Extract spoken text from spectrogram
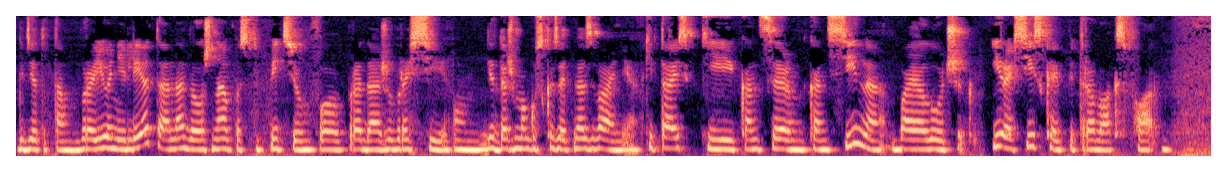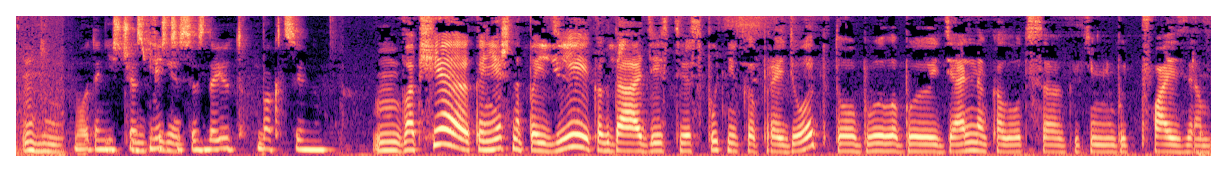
где-то там в районе лета она должна поступить в продажу в России. Я даже могу сказать название. Китайский концерн Консина Biologic и российская Петровакс Фарм. Угу. Вот они сейчас Интересно. вместе создают вакцину. Вообще, конечно, по идее, когда действие спутника пройдет, то было бы идеально колоться каким-нибудь Pfizer.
